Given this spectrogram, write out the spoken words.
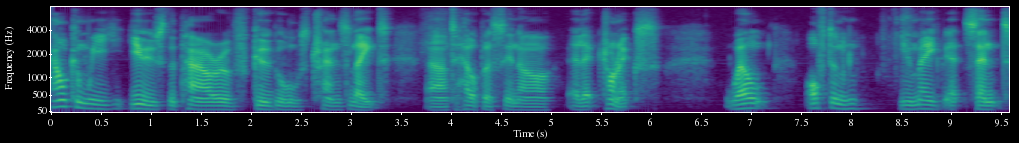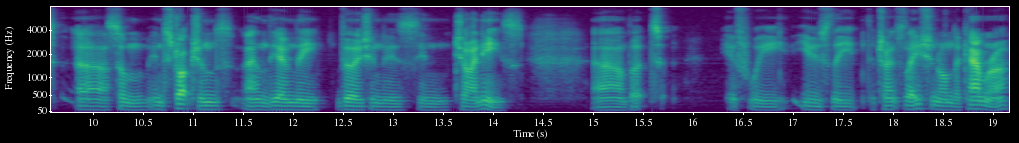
how can we use the power of Google's Translate uh, to help us in our electronics? Well, often you may get sent uh, some instructions and the only version is in Chinese. Uh, but if we use the, the translation on the camera,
